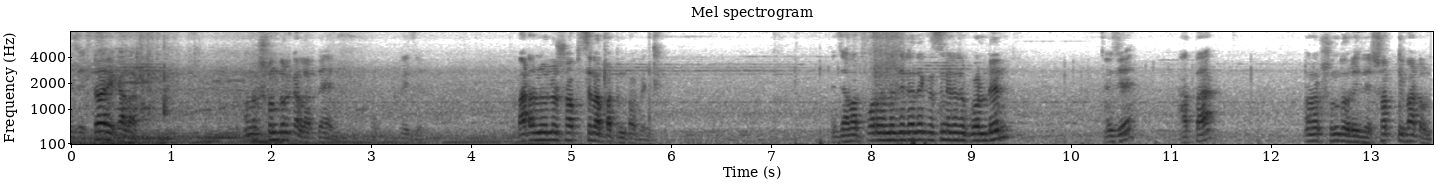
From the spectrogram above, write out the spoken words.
এই যে ডরে কালার অনেক সুন্দর কালার দেখেন। এই যে, বাটন হলো সব সেলাপ বাটন পাবেন। যে আমার পরনে যেটা দেখতেছেন এটা গোল্ডেন এই যে আতা, অনেক সুন্দর, এই যে সবটি বাটন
